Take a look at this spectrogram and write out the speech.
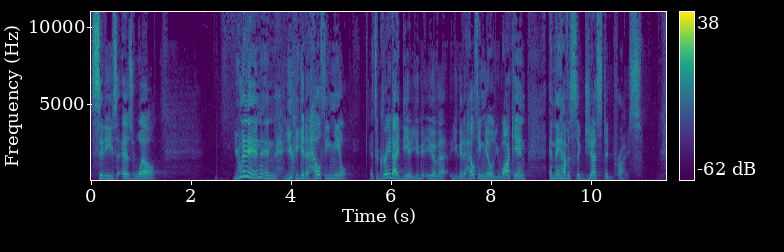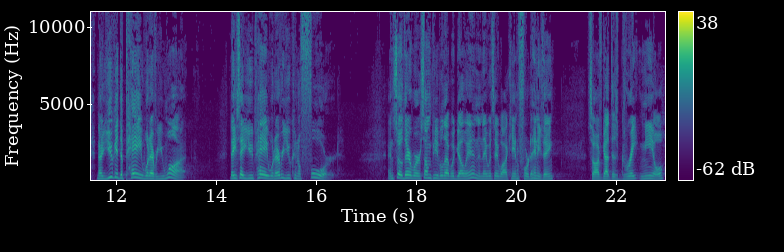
cities as well. You went in and you could get a healthy meal. It's a great idea. You get, you, have a, you get a healthy meal, you walk in, and they have a suggested price. Now, you get to pay whatever you want. They say you pay whatever you can afford. And so there were some people that would go in and they would say, Well, I can't afford anything. So I've got this great meal.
